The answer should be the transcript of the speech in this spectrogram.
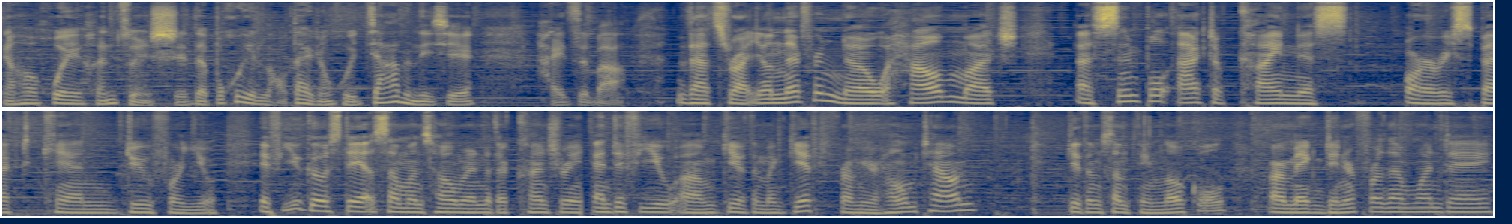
然后会很准时的，不会老带人回家的那些孩子吧。 That's right. You'll never know how much a simple act of kindness or respect can do for you. If you go stay at someone's home in another country, and if you um, give them a gift from your hometown, give them something local, or make dinner for them one day,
